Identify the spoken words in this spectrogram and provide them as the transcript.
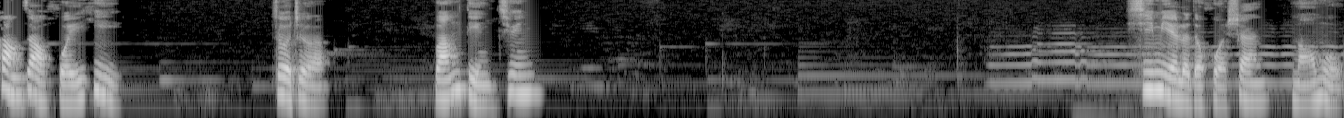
创造回忆，作者王鼎钧。熄灭了的火山毛姆，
